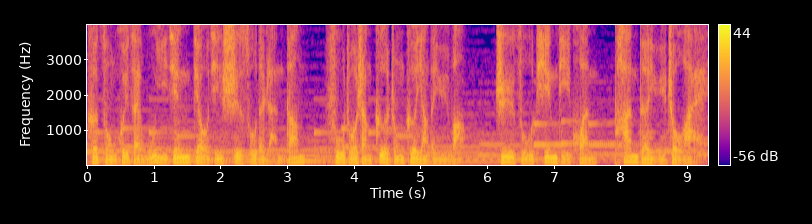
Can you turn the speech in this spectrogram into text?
可总会在无意间掉进世俗的染缸，附着上各种各样的欲望。知足天地宽，贪得宇宙爱。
